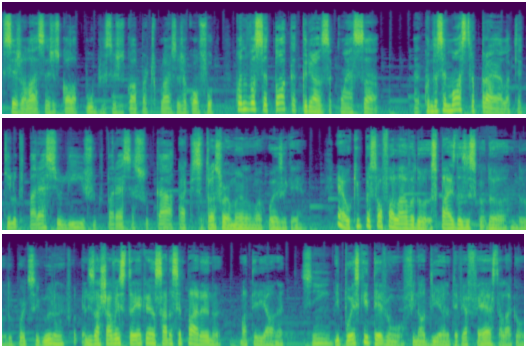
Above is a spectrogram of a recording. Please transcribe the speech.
seja lá, seja escola pública, seja escola particular, seja qual for, quando você toca a criança com essa é, quando você mostra para ela que aquilo que parece o lixo, que parece a sucata. Ah, que se transformando numa coisa que. É, o que o pessoal falava dos pais das do, do, do, Porto Seguro, né? Eles achavam estranho a criançada separando material, né? Sim. Depois que teve um final de ano, teve a festa lá com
